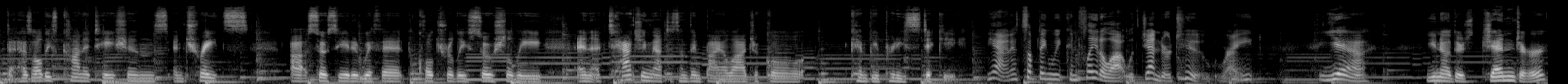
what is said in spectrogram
that has all these connotations and traits uh, associated with it culturally, socially, and attaching that to something biological can be pretty sticky. Yeah, and it's something we conflate a lot with gender too, right? Yeah. You know, there's gender,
